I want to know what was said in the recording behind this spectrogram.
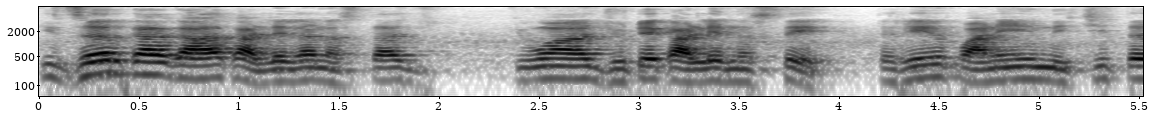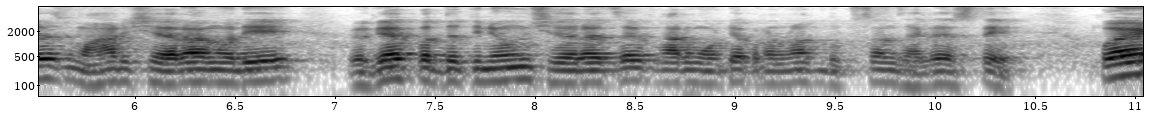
की जर का गाळ काढलेला नसता किंवा जुटे काढले नसते तर हे पाणी निश्चितच महाड शहरामध्ये वेगळ्या पद्धतीने होऊन शहराचं फार मोठ्या प्रमाणात नुकसान झाले असते. पण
